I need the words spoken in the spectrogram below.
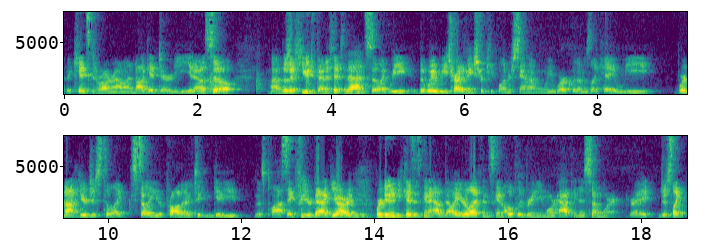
The kids can run around on it, not get dirty. You know, so. Um, there's a huge benefit to that, and so like we, the way we try to make sure people understand that when we work with them is like, hey, we we're not here just to like sell you a product and give you this plastic for your backyard. Yeah. We're doing it because it's going to add value to your life and it's going to hopefully bring you more happiness somewhere, right? Just like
